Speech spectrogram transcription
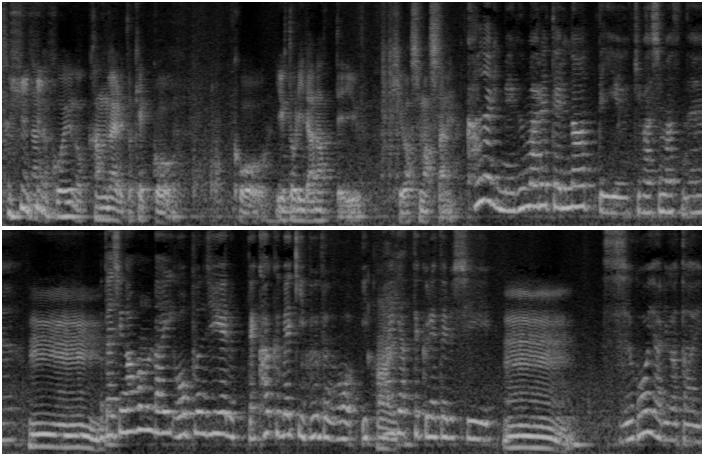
なんかこういうのを考えると結構こうゆとりだなっていう気はしましたね。かなり恵まれてるなっていう気はしますね。うーん。私が本来 OpenGL って書くべき部分をいっぱいやってくれてるし、うーんすごいありがたい。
